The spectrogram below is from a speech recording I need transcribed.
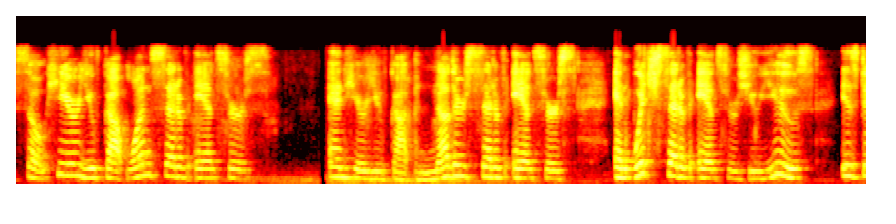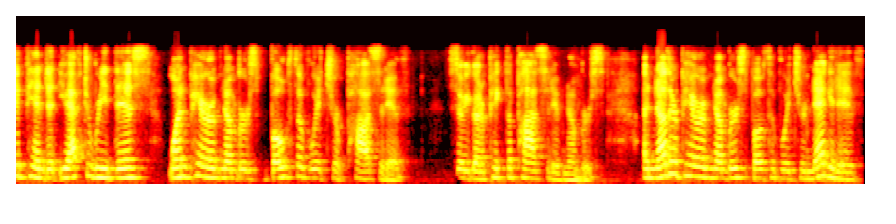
So here you've got one set of answers, and here you've got another set of answers, and which set of answers you use is dependent. You have to read this, one pair of numbers, both of which are positive. So you're going to pick the positive numbers. Another pair of numbers, both of which are negative.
